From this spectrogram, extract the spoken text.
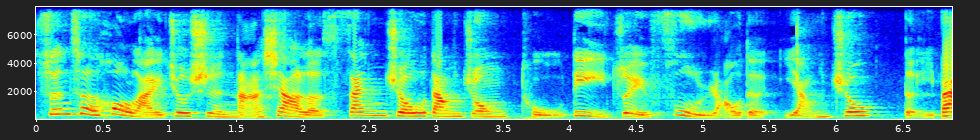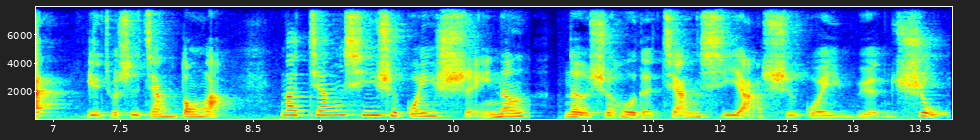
孙策后来就是拿下了三州当中土地最富饶的扬州的一半，也就是江东啦。那江西是归谁呢？那时候的江西啊，是归袁术，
